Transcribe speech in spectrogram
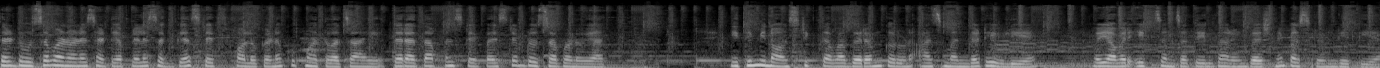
तर डोसा बनवण्यासाठी आपल्याला सगळ्या स्टेप्स फॉलो करणं खूप महत्त्वाचं आहे. तर आता आपण स्टेप बाय स्टेप डोसा बनवूयात. इथे मी नॉनस्टिक तवा गरम करून आज मंद ठेवली आहे. व यावर एक चमचा तेल घालून ब्रशने पसरून घेते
